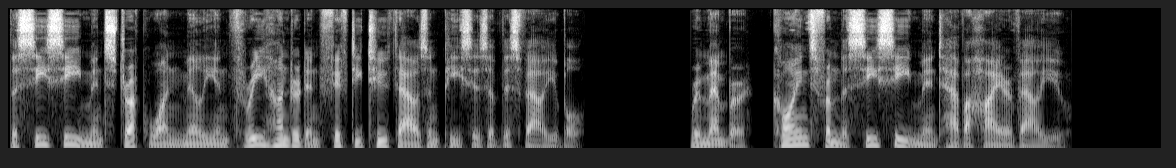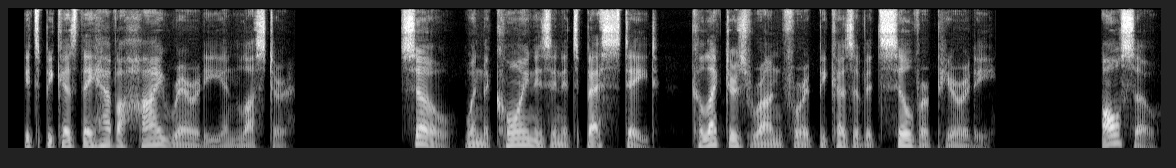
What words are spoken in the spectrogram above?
The CC Mint struck 1,352,000 pieces of this valuable. Remember, coins from the CC Mint have a higher value. It's because they have a high rarity and luster. So, when the coin is in its best state, collectors run for it because of its silver purity. Also,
